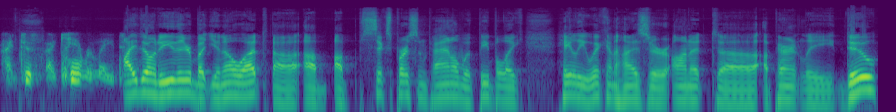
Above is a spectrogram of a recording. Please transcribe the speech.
I just I can't relate. I don't either, but you know what? Uh, a, a six person panel with people like Hayley Wickenheiser on it uh, apparently do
